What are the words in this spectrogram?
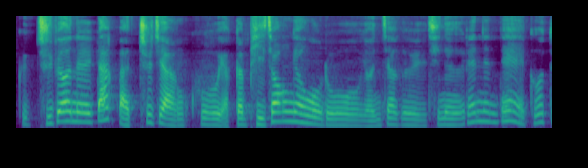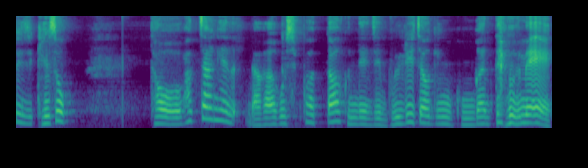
그 주변을 딱 맞추지 않고 약간 비정형으로 연작을 진행을 했는데, 그것도 이제 계속 더 확장해 나가고 싶었던, 근데 이제 물리적인 공간 때문에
